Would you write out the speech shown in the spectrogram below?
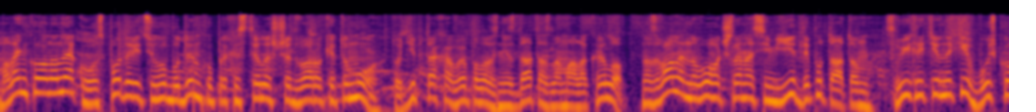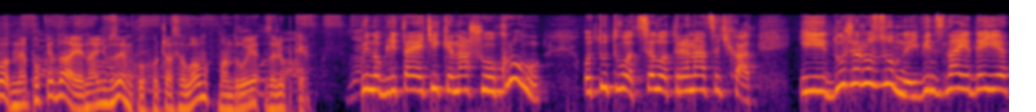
Маленького лелеку господарі цього будинку прихистили ще два роки тому. Тоді птаха випала з гнізда та зламала крило. Назвали нового члена сім'ї депутатом. Своїх рятівників Бузько не покидає навіть взимку, хоча селом мандрує залюбки. Він облітає тільки нашу округу. Отут от село 13 хат. І дуже розумний. Він знає, де є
